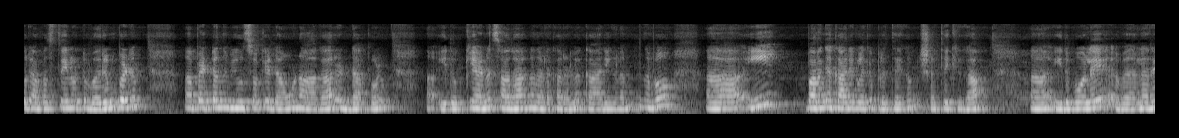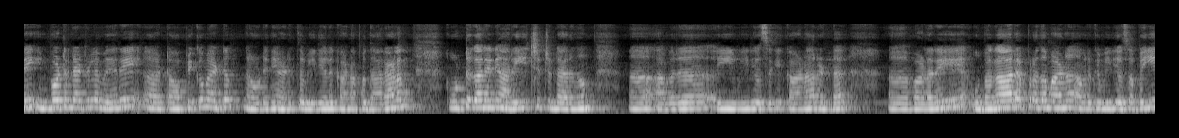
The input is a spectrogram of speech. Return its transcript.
ഒരു അവസ്ഥയിലോട്ട് വരുമ്പോഴും പെട്ടെന്ന് വ്യൂസൊക്കെ ഡൗൺ ആകാറുണ്ട്. അപ്പോൾ ഇതൊക്കെയാണ് സാധാരണ നടക്കാറുള്ള കാര്യങ്ങളും. അപ്പോൾ ഈ പറഞ്ഞ കാര്യങ്ങളൊക്കെ പ്രത്യേകം ശ്രദ്ധിക്കുക. ഇതുപോലെ വളരെ ഇമ്പോർട്ടന്റ് ആയിട്ടുള്ള വേറെ ടോപ്പിക്കുമായിട്ട് ഉടനെ അടുത്ത വീഡിയോയിൽ കാണാം. അപ്പോൾ ധാരാളം കൂട്ടുകാരെന്നെ അറിയിച്ചിട്ടുണ്ടായിരുന്നു. അവർ ഈ വീഡിയോസൊക്കെ കാണാറുണ്ട്. വളരെ ഉപകാരപ്രദമാണ് അവർക്ക് വീഡിയോസ് അപ്പോൾ ഈ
